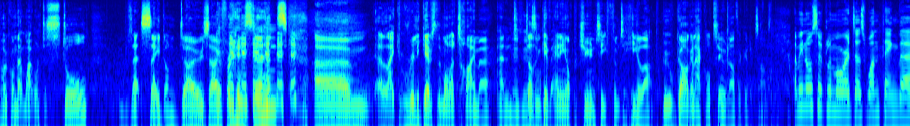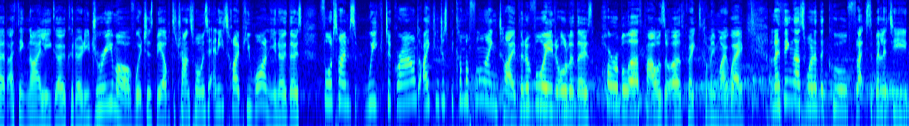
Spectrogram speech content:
Pokemon that might want to stall let's say Dondozo, for instance, um, like really gives them on a timer and mm -hmm. doesn't give any opportunity for them to heal up. Garganacl too, another good example. I mean, also Glimmora does one thing that I think Nihilego could only dream of, which is be able to transform into any type you want. You know, those four times weak to ground, I can just become a flying type and avoid all of those horrible earth powers or earthquakes coming my way. And I think that's one of the cool flexibility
